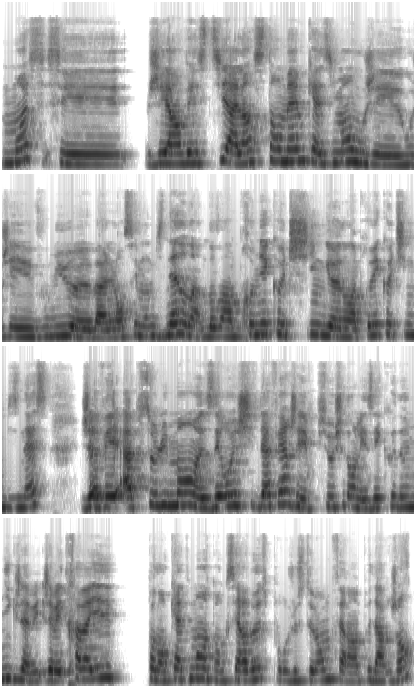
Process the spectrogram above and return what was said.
moi c'est j'ai investi à l'instant même quasiment où j'ai où j'ai voulu euh, bah, lancer mon business dans un, premier coaching dans un premier coaching business. J'avais absolument zéro chiffre d'affaires, j'ai pioché dans les économies que j'avais j'avais travaillé pendant quatre mois en tant que serveuse pour justement me faire un peu d'argent.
